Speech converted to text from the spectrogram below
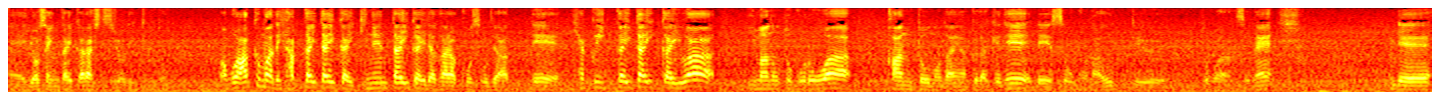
えー予選会から出場できると、まあ、これあくまで100回大会記念大会だからこそであって101回大会は今のところは関東の大学だけでレースを行うっていうとこなんですよね。で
